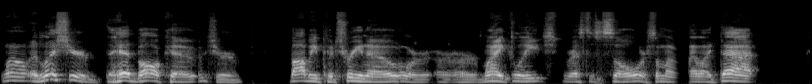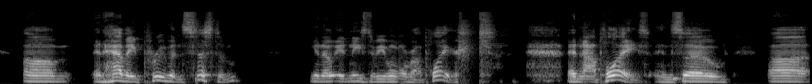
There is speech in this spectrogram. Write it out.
well, unless you're the head ball coach or Bobby Petrino or, or, or Mike Leach, rest his soul, or somebody like that, um, and have a proven system, you know, it needs to be more about players and not plays. And so uh,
